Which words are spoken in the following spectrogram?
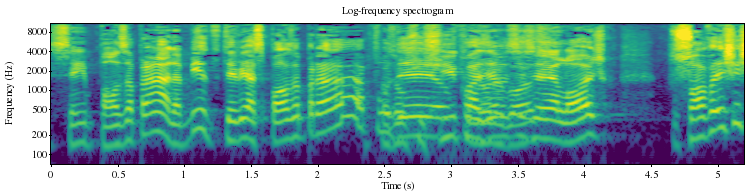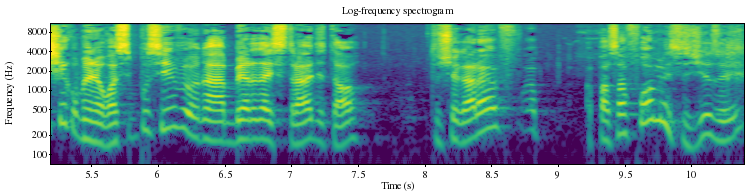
sem pausa pra nada. Mito, teve as pausas pra Fazer um poder xixi, fazer um é lógico. Só fazer xixi, comer um negócio impossível na beira da estrada e tal. Tu chegaram a, a- a passar fome nesses dias aí?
